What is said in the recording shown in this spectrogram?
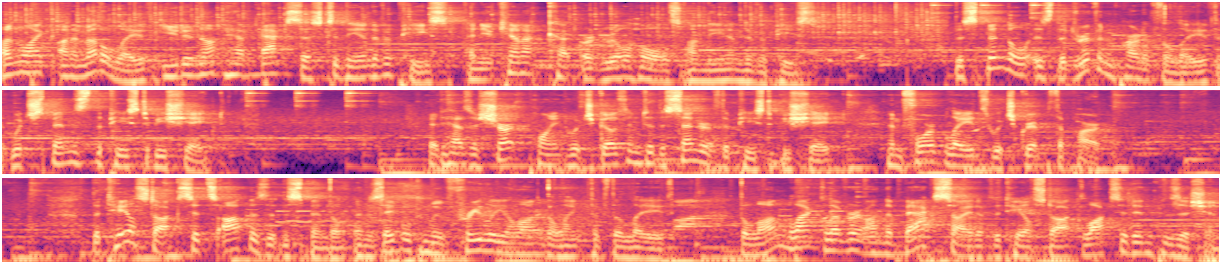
Unlike on a metal lathe, you do not have access to the end of a piece, and you cannot cut or drill holes on the end of a piece. The spindle is the driven part of the lathe which spins the piece to be shaped. It has a sharp point which goes into the center of the piece to be shaped, and four blades which grip the part. The tailstock sits opposite the spindle and is able to move freely along the length of the lathe. The long black lever on the back side of the tailstock locks it in position.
